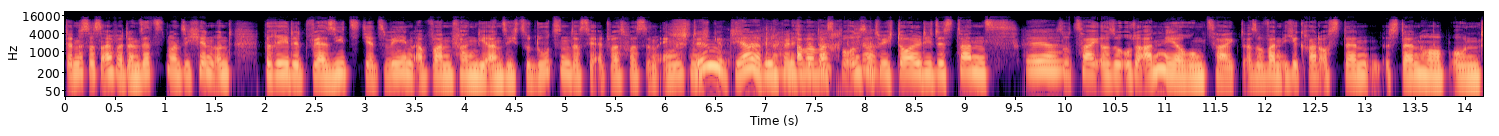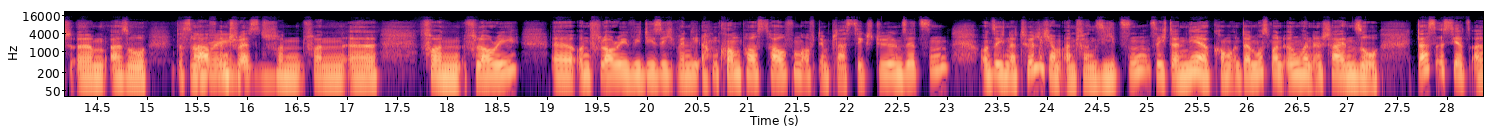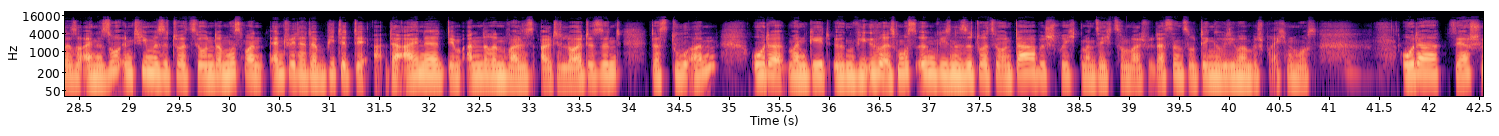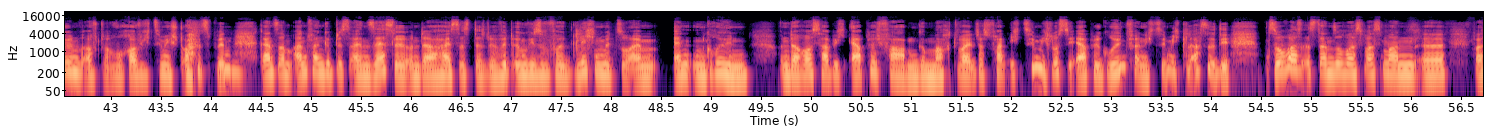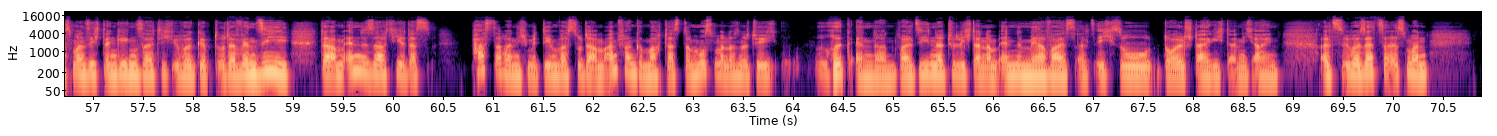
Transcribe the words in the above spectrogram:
dann ist das einfach, dann setzt man sich hin und beredet, wer sieht's jetzt wen, ab wann fangen die an sich zu duzen. Das ist ja etwas, was im Englischen Stimmt, nicht gibt. Ja, da bin ich gar nicht Aber bedacht, was bei uns klar. natürlich doll die Distanz ja, ja. so zeigt, also oder Annäherung zeigt. Also wann ich hier gerade auch Stan Stanhope und ähm, also das Florrie, Love Interest genau. von von äh, von Florrie äh, und Florrie, wie die sich, wenn die am Compound Komposthaufen auf den Plastikstühlen sitzen und sich natürlich am Anfang siezen, sich dann näher kommen und dann muss man irgendwann entscheiden, so, das ist jetzt also eine so intime Situation, da muss man entweder, da bietet der eine dem anderen, weil es alte Leute sind, das Du an oder man geht irgendwie über, es muss irgendwie eine Situation, da bespricht man sich zum Beispiel. Das sind so Dinge, die man besprechen muss. Oder sehr schön, worauf ich ziemlich stolz bin, mhm. ganz am Anfang gibt es einen Sessel und da heißt es, der wird irgendwie so verglichen mit so einem Entengrün. Und daraus habe ich Erpelfarben gemacht, weil das fand ich ziemlich lustig. Erpelgrün fand ich ziemlich klasse. Die, sowas ist dann sowas, was man, äh, was man sich dann gegenseitig übergibt. Oder wenn sie da am Ende sagt, hier, das passt aber nicht mit dem, was du da am Anfang gemacht hast, dann muss man das natürlich rückändern, weil sie natürlich dann am Ende mehr weiß als ich. So doll steige ich da nicht ein. Als Übersetzer ist man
